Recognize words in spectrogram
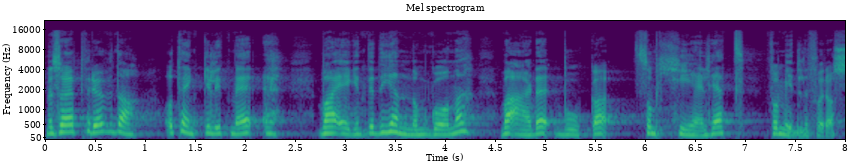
Men så har jeg prøvd da, å tenke litt mer. Eh, hva er egentlig det gjennomgående? Hva er det boka som helhet formidler for oss?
